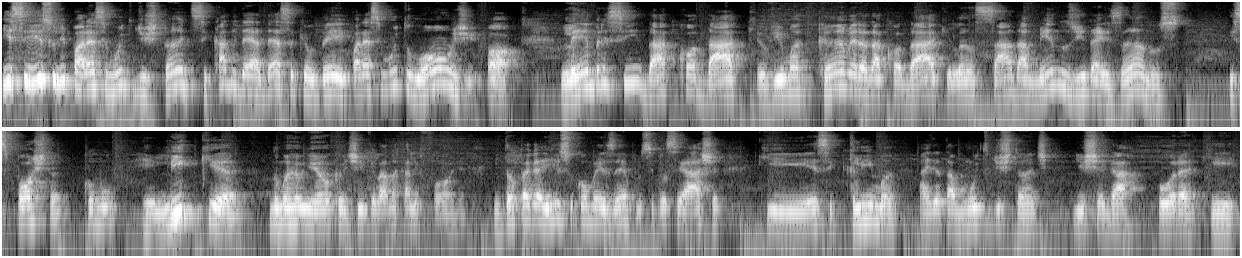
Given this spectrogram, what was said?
E se isso lhe parece muito distante, se cada ideia dessa que eu dei parece muito longe, ó, Lembre-se da Kodak. Eu vi uma câmera da Kodak lançada há menos de 10 anos, exposta como relíquia numa reunião que eu tive lá na Califórnia. Então pega isso como exemplo se você acha que esse clima ainda está muito distante de chegar por aqui.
